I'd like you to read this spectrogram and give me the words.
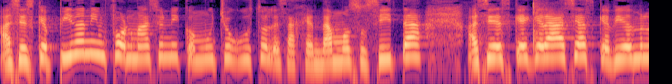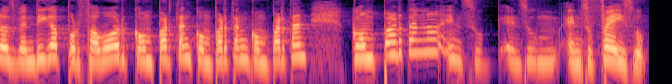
Así es que pidan información y con mucho gusto les agendamos su cita. Así es que gracias, que Dios me los bendiga. Por favor, compartan, compartan, compartan. Compártanlo en su, en su, en su Facebook.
